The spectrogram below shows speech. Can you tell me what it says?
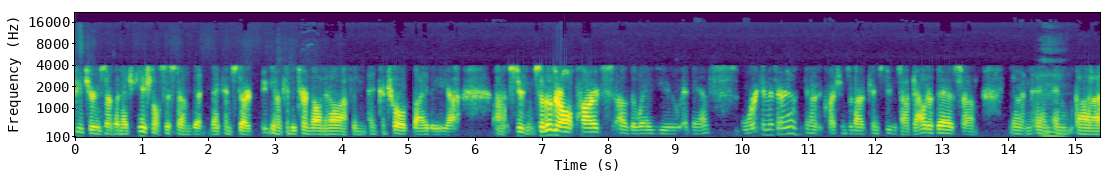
features of an educational system that that can start you know can be turned on and off and, and controlled by the uh, uh, student. So those are all parts of the way you advance work in this area. You know, questions about can students opt out of this. Um, you know, and and mm-hmm. and, uh,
